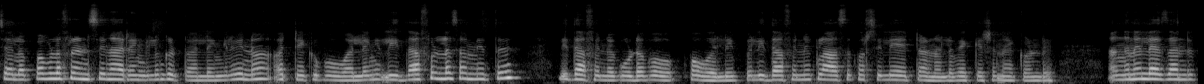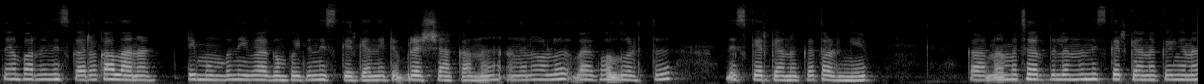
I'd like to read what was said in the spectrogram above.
ചിലപ്പോൾ അവളെ ഫ്രണ്ട്സിന് ആരെങ്കിലും കിട്ടും. അല്ലെങ്കിൽ പിന്നെ ഒറ്റയ്ക്ക് പോകും അല്ലെങ്കിൽ ലിതാഫുള്ള സമയത്ത് ലിതാഫിന്റെ കൂടെ പോ പോവല്ലേ ഇപ്പോൾ ലിതാഫിന് ക്ലാസ് കുറച്ച് ലേറ്റാണല്ലോ വെക്കേഷൻ ആയിക്കൊണ്ട് അങ്ങനെ ലസാന്റെ അടുത്ത് ഞാൻ പറഞ്ഞു നിസ്കാരം കലാനാട്ടി മുമ്പ് നീ വേഗം പോയിട്ട് നിസ്കരിക്കാൻ എന്നിട്ട് ബ്രഷ് ആക്കാന്ന്. അങ്ങനെ അവൾ വേഗം ഒന്നും എടുത്ത് നിസ്കരിക്കാനൊക്കെ തുടങ്ങി. കാരണം നമ്മൾ ചെറുതിലൊന്ന് നിസ്കരിക്കാനൊക്കെ ഇങ്ങനെ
